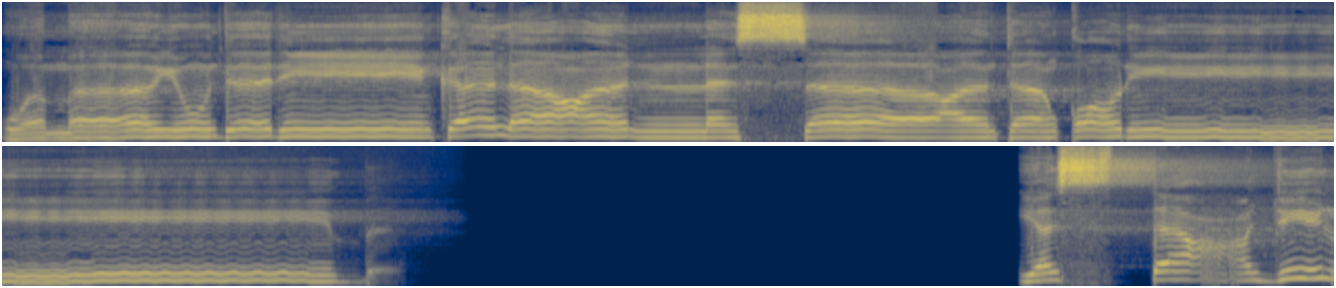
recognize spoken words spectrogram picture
وما يدريك لعل الساعة قريب. يستعجل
